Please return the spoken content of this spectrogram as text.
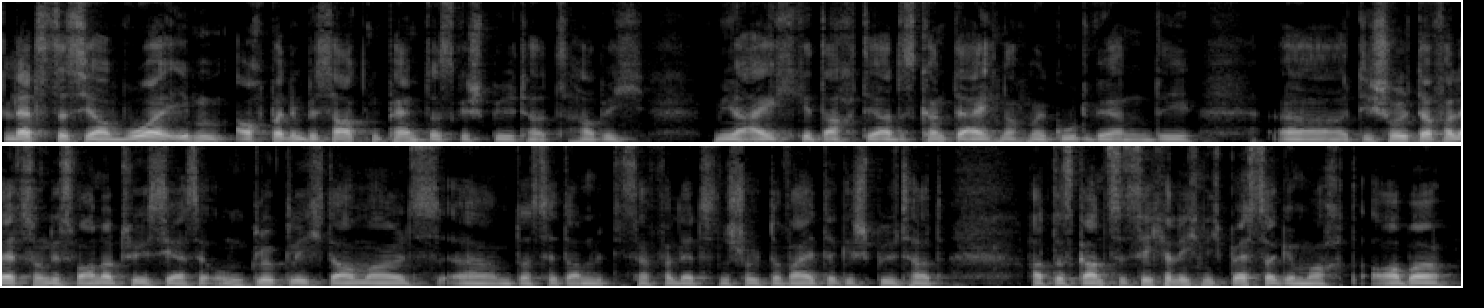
letztes Jahr, wo er eben auch bei den besagten Panthers gespielt hat, habe ich mir eigentlich gedacht, ja, das könnte eigentlich nochmal gut werden. Die, äh, die Schulterverletzung, das war natürlich sehr, sehr unglücklich damals, äh, dass er dann mit dieser verletzten Schulter weitergespielt hat. Hat das Ganze sicherlich nicht besser gemacht, aber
